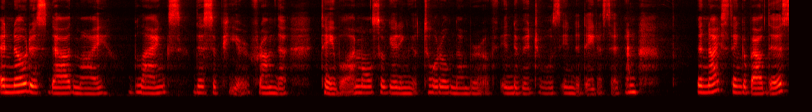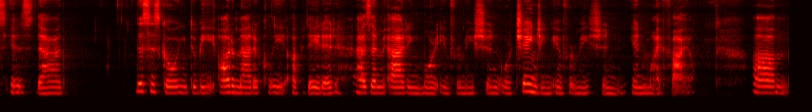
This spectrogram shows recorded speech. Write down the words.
and notice that my blanks disappear from the table. I'm also getting the total number of individuals in the data set. And the nice thing about this is that this is going to be automatically updated as I'm adding more information or changing information in my file. Um,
